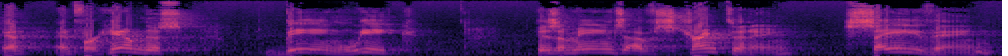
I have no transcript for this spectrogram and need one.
and, and for him, this being weak is a means of strengthening, saving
